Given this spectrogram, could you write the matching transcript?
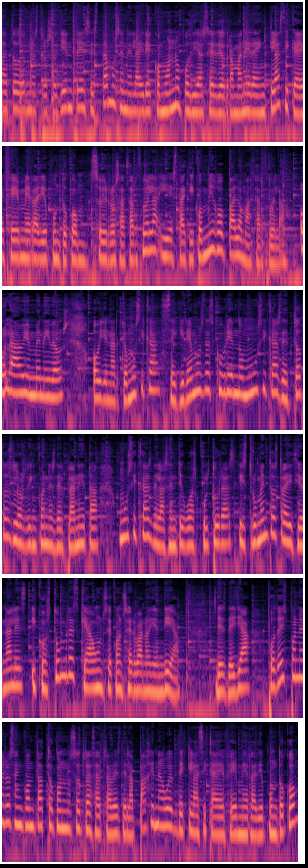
A todos nuestros oyentes. Estamos en el aire como no podía ser de otra manera en clásicafmradio.com. Soy Rosa Zarzuela y está aquí conmigo Paloma Zarzuela. Hola, bienvenidos. Hoy en Arqueomúsica seguiremos descubriendo músicas de todos los rincones del planeta, músicas de las antiguas culturas, instrumentos tradicionales y costumbres que aún se conservan hoy en día. Desde ya podéis poneros en contacto con nosotras a través de la página web de clásicafmradio.com,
